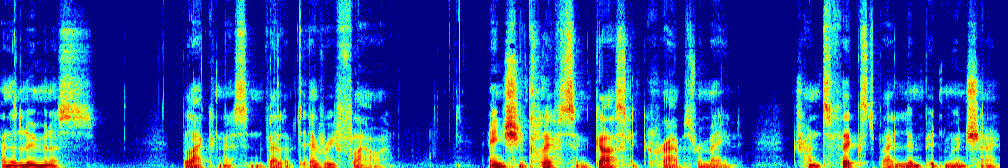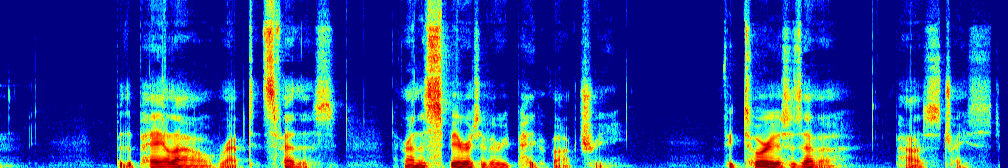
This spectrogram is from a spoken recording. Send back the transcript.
and the luminous blackness enveloped every flower. Ancient cliffs and ghastly crabs remained, transfixed by limpid moonshine. But the pale owl wrapped its feathers around the spirit of every paperbark tree. Victorious as ever, powers traced.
